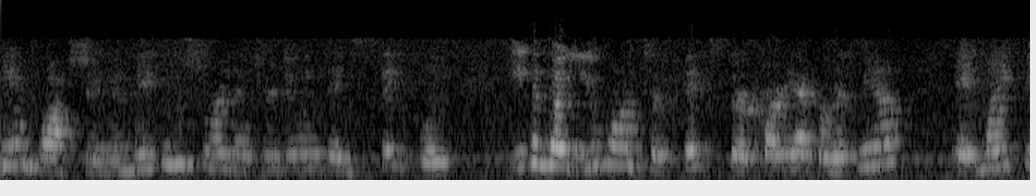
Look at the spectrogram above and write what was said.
hand washing and making sure that you're doing things safely. Even though you want to fix their cardiac arrhythmia, it might be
